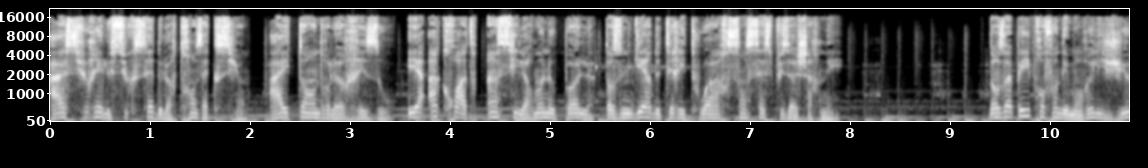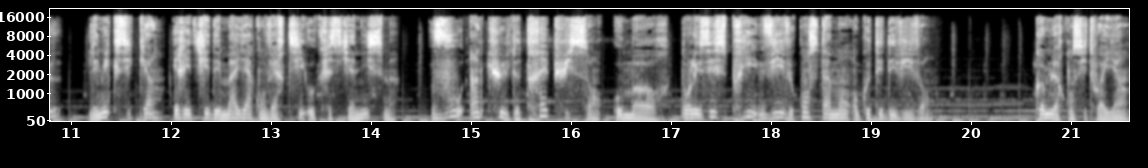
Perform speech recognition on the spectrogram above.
à assurer le succès de leurs transactions, à étendre leur réseau et à accroître ainsi leur monopole dans une guerre de territoire sans cesse plus acharnée. Dans un pays profondément religieux, les Mexicains, héritiers des Mayas convertis au christianisme, voue un culte très puissant aux morts, dont les esprits vivent constamment aux côtés des vivants. Comme leurs concitoyens,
